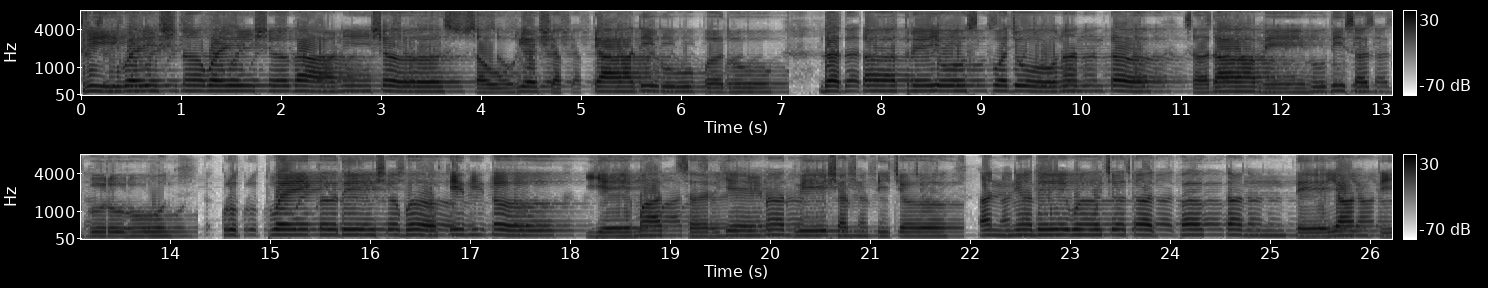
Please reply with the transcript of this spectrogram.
श्रीवैष्णवैष गानेश शौर्यशक्त्यादिरूपधृ दत्तात्रेयोस्त्वजोऽनन्त सदा मे हृदि सद्गुरुः कृत्वैकदेशभकिन्त ये मात्सर्येण द्विषन्ति च अन्यदेव च तद्भक्तं ते यान्ति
